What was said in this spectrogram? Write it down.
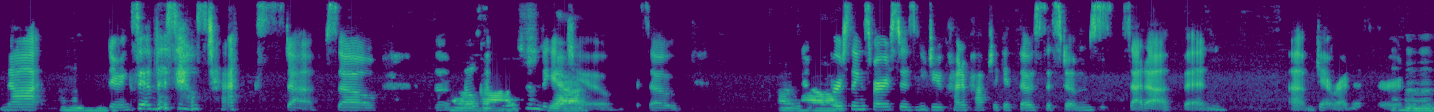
not mm-hmm. doing the sales tax stuff. So um, oh, they'll, come, come to get yeah. you. So oh, no. first things first is you do kind of have to get those systems set up and um, get registered. Mm-hmm.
